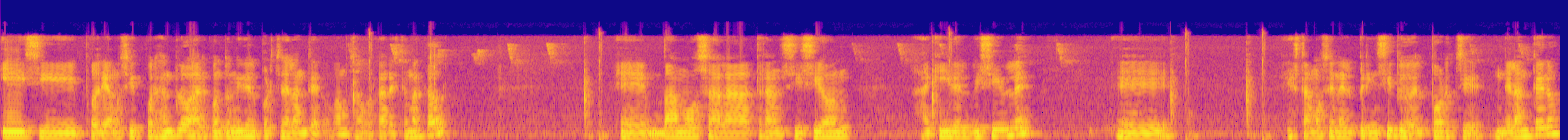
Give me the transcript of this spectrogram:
Y si podríamos ir, por ejemplo, a ver cuánto mide el porche delantero. Vamos a borrar este marcador. Eh, vamos a la transición aquí del visible. Eh, estamos en el principio del porche delantero.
